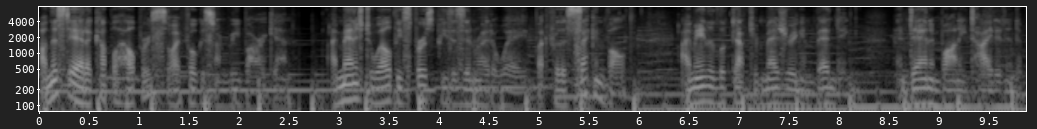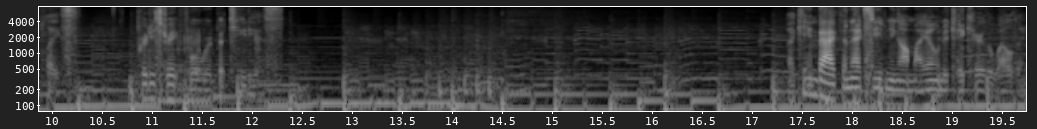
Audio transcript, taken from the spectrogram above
On this day I had a couple helpers, so I focused on rebar again. I managed to weld these first pieces in right away, but for the second vault, I mainly looked after measuring and bending, and Dan and Bonnie tied it into place. Pretty straightforward but tedious. I came back the next evening on my own to take care of the welding.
